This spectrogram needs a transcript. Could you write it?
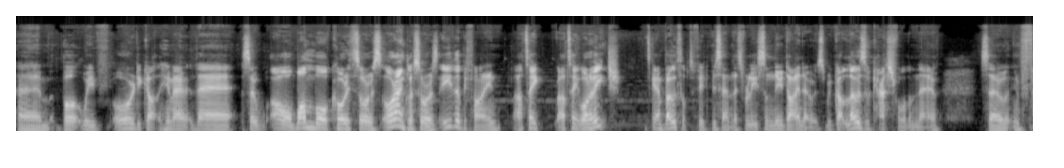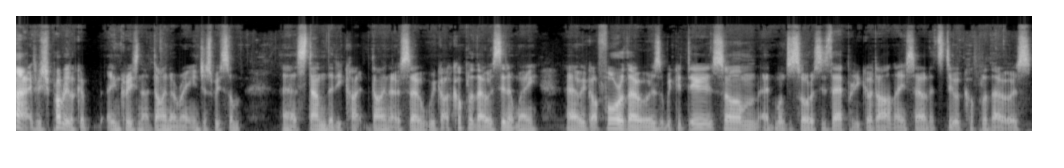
Um, but we've already got him out there. So, oh, one more Corythosaurus or Ankylosaurus. Either be fine. I'll take I'll take one of each. Let's get them both up to 50%. Let's release some new dinos. We've got loads of cash for them now. So, in fact, we should probably look at increasing our dino rating just with some uh, standardy dinos. So we've got a couple of those, didn't we? Uh, we've got four of those. We could do some Edmontosauruses. They're pretty good, aren't they? So let's do a couple of those.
